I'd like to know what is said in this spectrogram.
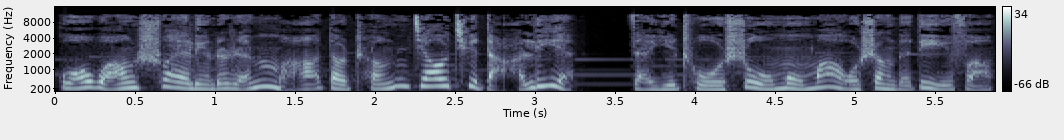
国王率领着人马到城郊去打猎，在一处树木茂盛的地方，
